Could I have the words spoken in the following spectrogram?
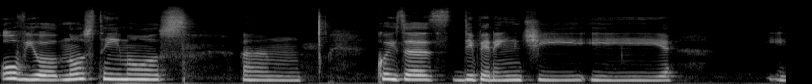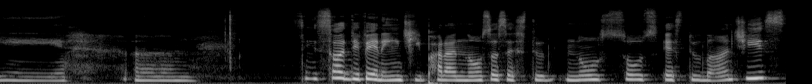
óbvio nós temos um, coisas diferentes e, e um, sim, só diferente para nossos, estu nossos estudantes.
